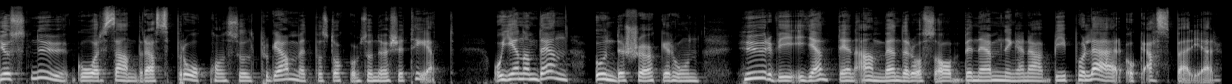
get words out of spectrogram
Just nu går Sandra språkkonsultprogrammet på Stockholms universitet och genom den undersöker hon hur vi egentligen använder oss av benämningarna bipolär och Asperger.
